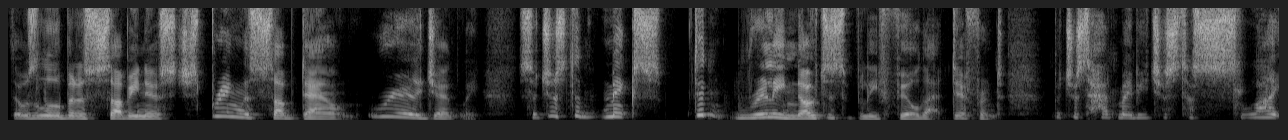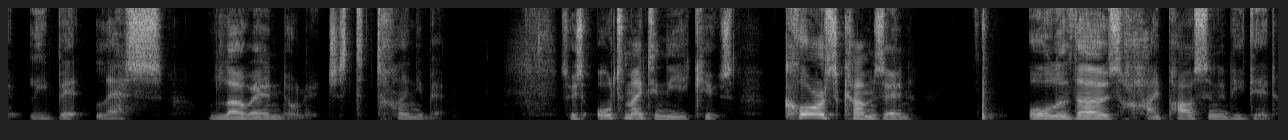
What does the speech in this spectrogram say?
there was a little bit of subbiness, just bring the sub down really gently. So just the mix didn't really noticeably feel that different, but just had maybe just a slightly bit less low end on it, just a tiny bit. So he's automating the EQs. Chorus comes in, all of those high passing that he did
